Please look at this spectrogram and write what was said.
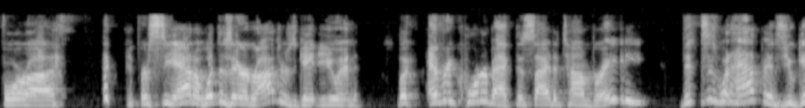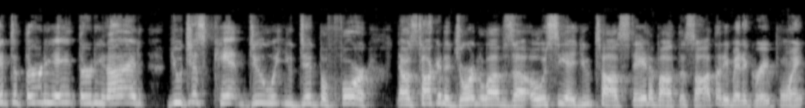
for uh for Seattle, what does Aaron Rodgers get you? And look, every quarterback this side of Tom Brady, this is what happens. You get to 38, 39, you just can't do what you did before. I was talking to Jordan Love's uh, OC at Utah State about this. So I thought he made a great point.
